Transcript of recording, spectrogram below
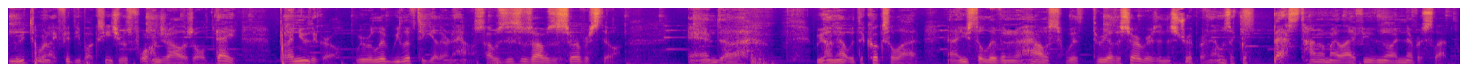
I mean, we threw in like 50 bucks each. It was $400 all day. But I knew the girl. We were li- we lived together in the house. I was this was I was a server still, and uh, we hung out with the cooks a lot. And I used to live in a house with three other servers and a stripper, and that was like the best time of my life, even though I never slept.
